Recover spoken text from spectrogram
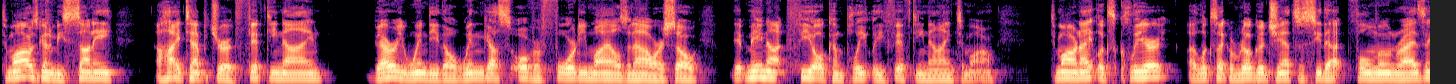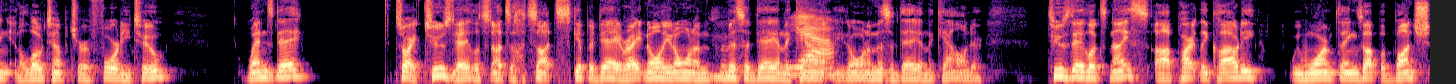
tomorrow is going to be sunny, a high temperature of 59. Very windy though, wind gusts over 40 miles an hour. So it may not feel completely 59 tomorrow. Tomorrow night looks clear. It looks like a real good chance to see that full moon rising and a low temperature of 42. Wednesday, sorry, Tuesday. Let's not let's not skip a day, right? Noel, you don't want to miss a day in the Yeah. calendar. You don't want to miss a day in the calendar. Tuesday looks nice, uh, partly cloudy. We warm things up a bunch,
